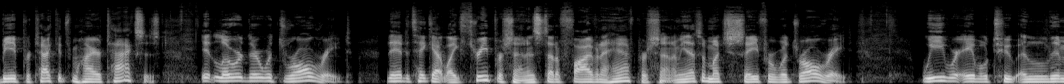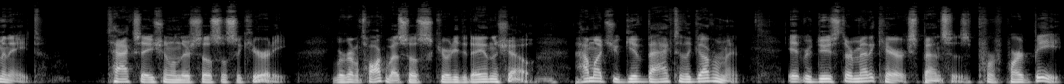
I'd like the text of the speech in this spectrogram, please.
be protected from higher taxes. It lowered their withdrawal rate. They had to take out like 3% instead of 5.5%. I mean, that's a much safer withdrawal rate. We were able to eliminate taxation on their Social Security. We're going to talk about Social Security today in the show. Mm-hmm. How much you give back to the government. It reduced their Medicare expenses, Part B.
